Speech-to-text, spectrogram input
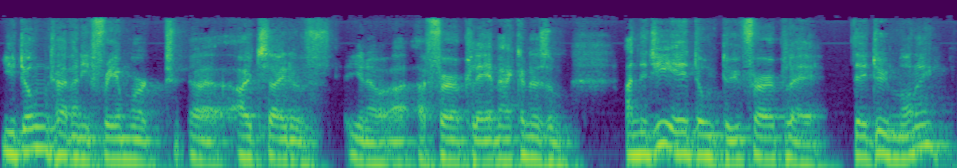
you don't have any framework uh, outside of you know a, a fair play mechanism. And the GAA don't do fair play. They do money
